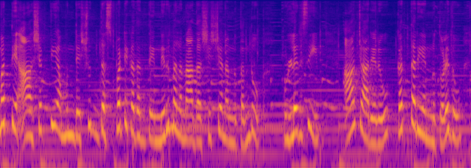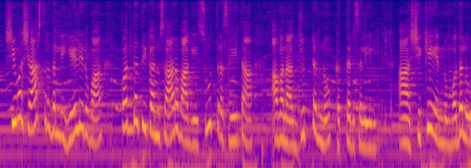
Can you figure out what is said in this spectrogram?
ಮತ್ತೆ ಆ ಶಕ್ತಿಯ ಮುಂದೆ ಶುದ್ಧ ಸ್ಫಟಿಕದಂತೆ ನಿರ್ಮಲನಾದ ಶಿಷ್ಯನನ್ನು ತಂದು ಉಳ್ಳರಿಸಿ ಆಚಾರ್ಯರು ಕತ್ತರಿಯನ್ನು ತೊಳೆದು ಶಿವಶಾಸ್ತ್ರದಲ್ಲಿ ಹೇಳಿರುವ ಪದ್ಧತಿಗನುಸಾರವಾಗಿ ಸೂತ್ರ ಸಹಿತ ಅವನ ಜುಟ್ಟನ್ನು ಕತ್ತರಿಸಲಿ. ಆ ಶಿಖೆಯನ್ನು ಮೊದಲು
